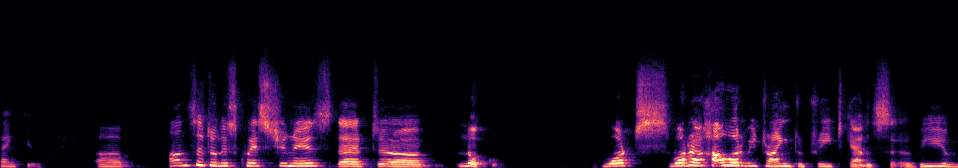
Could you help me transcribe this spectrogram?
Thank you. Uh, answer to this question is that uh, look what's what are how are we trying to treat cancer we have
